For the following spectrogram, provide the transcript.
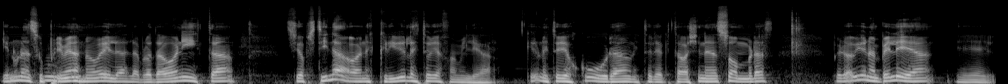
Y en una de sus primeras novelas, la protagonista se obstinaba en escribir la historia familiar, que era una historia oscura, una historia que estaba llena de sombras, pero había una pelea, eh,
